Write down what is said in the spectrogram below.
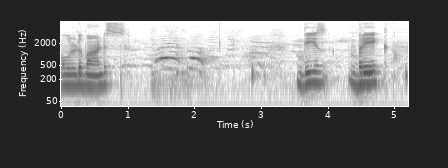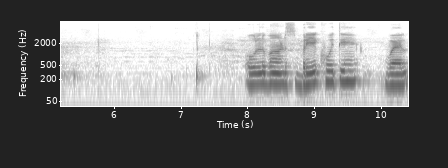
old bonds these break old bonds break होते हैं while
